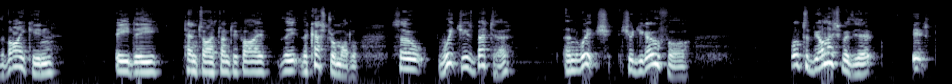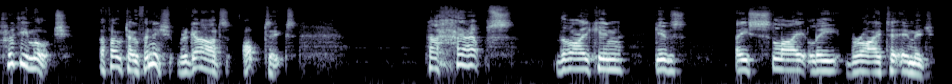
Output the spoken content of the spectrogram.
the Viking ED 10x25, the, the Kestrel model. So which is better and which should you go for? Well to be honest with you, it's pretty much a photo finish regards optics. Perhaps the Viking gives a slightly brighter image.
